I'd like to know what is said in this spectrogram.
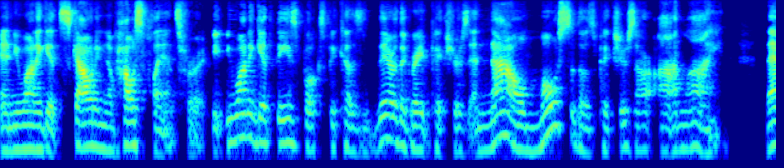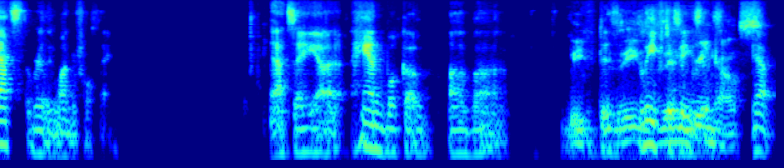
and you want to get scouting of houseplants for it. You want to get these books because they're the great pictures. And now most of those pictures are online that's the really wonderful thing that's a uh, handbook of, of uh, Leaf Dis- diseases leaf diseases. greenhouse. Yep.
